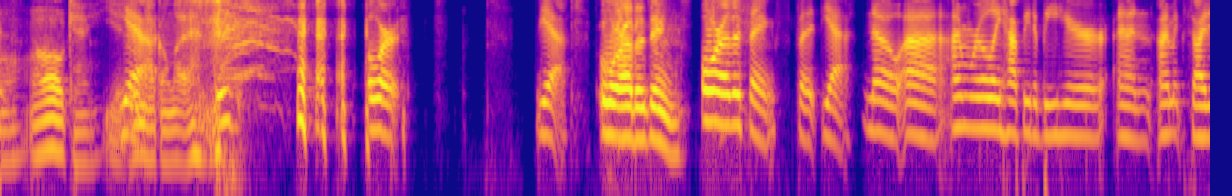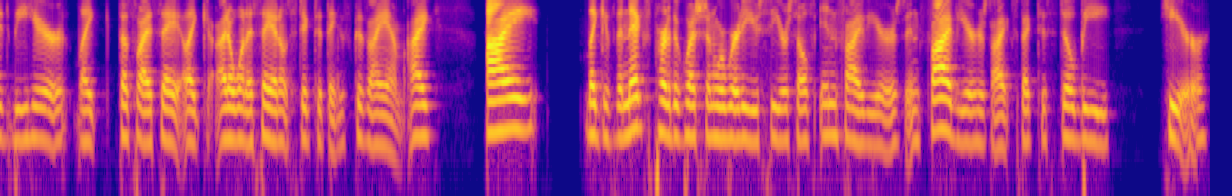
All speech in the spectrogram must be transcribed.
is. oh, okay, yeah, they're Yeah. not gonna last, Or, yeah. or other things. or other things. But yeah, no, uh, I'm really happy to be here and I'm excited to be here. Like, that's why I say, like, I don't want to say I don't stick to things because I am. I, I, like, if the next part of the question were, where do you see yourself in five years? In five years, I expect to still be here.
